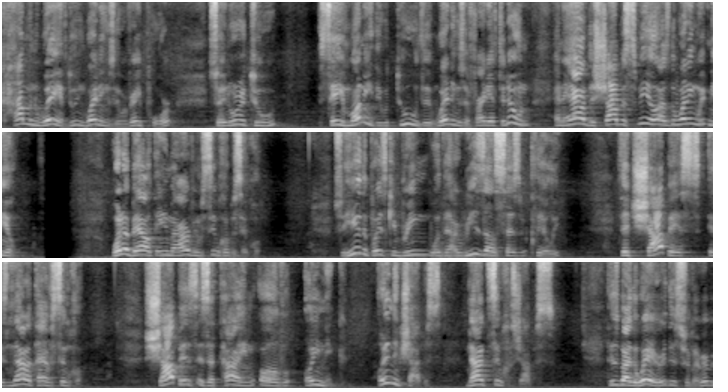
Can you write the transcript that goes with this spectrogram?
common way of doing weddings. They were very poor. So in order to save money, they would do the weddings on Friday afternoon and have the Shabbos meal as the wedding meal. What about Ein Ma'arvim Simcha B'Simcha? So here the place can bring what the Arizal says clearly, that Shabbos is not a time of Simcha. Shabbos is a time of Oinik, Oinik Shabbos, not Simcha Shabbos. This, by the way, I heard this from my Rebbe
